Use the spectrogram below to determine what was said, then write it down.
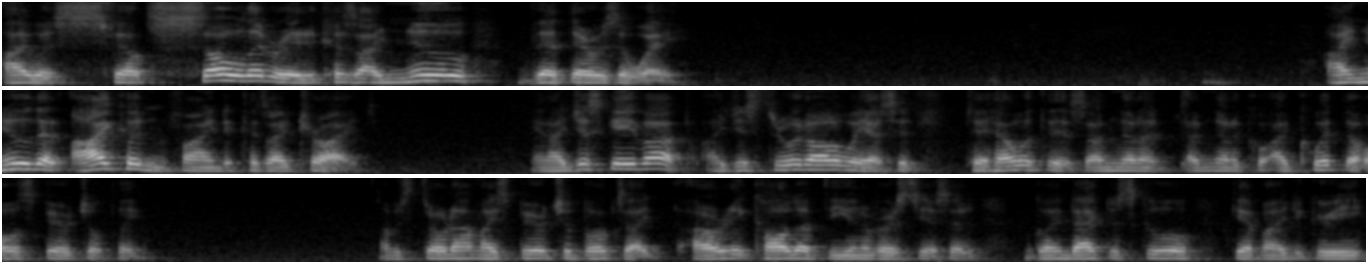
I was felt so liberated because I knew that there was a way. I knew that I couldn't find it because I tried. And I just gave up. I just threw it all away. I said, to hell with this. I'm going to, I'm going to, I quit the whole spiritual thing. I was throwing out my spiritual books. I already called up the university. I said, I'm going back to school, get my degree,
